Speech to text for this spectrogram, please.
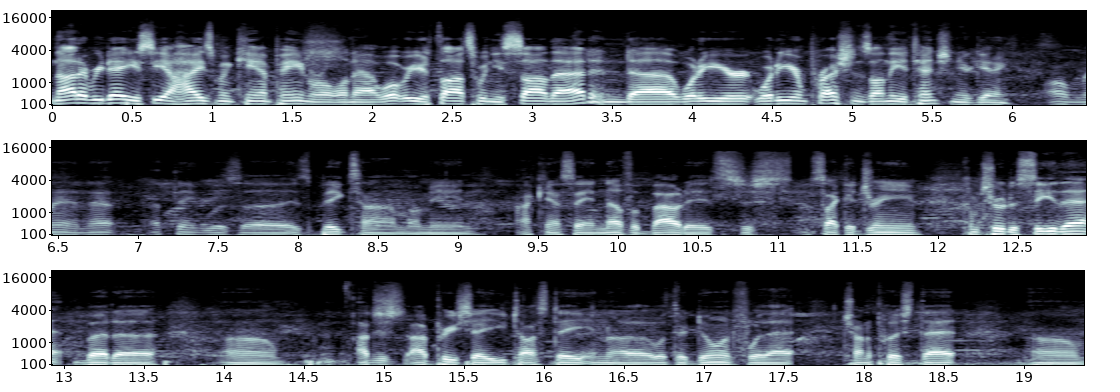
Not every day you see a Heisman campaign rolling out. What were your thoughts when you saw that, and uh, what are your what are your impressions on the attention you're getting? Oh man, that I think was uh, it's big time. I mean, I can't say enough about it. It's just it's like a dream come true to see that. But uh, um, I just I appreciate Utah State and uh, what they're doing for that, trying to push that. Um,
